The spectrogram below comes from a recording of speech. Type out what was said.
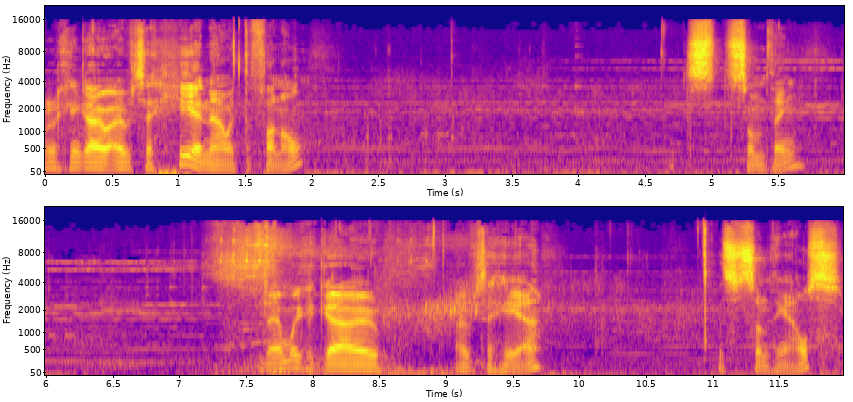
We can go over to here now with the funnel. It's something. Then we could go over to here. This is something else.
